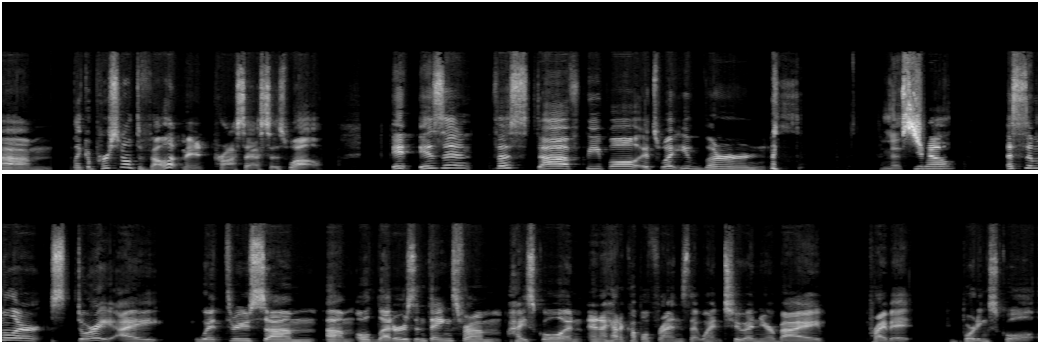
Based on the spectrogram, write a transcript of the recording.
um like a personal development process as well. It isn't the stuff, people, it's what you learn. that's you true. know a similar story i went through some um, old letters and things from high school and, and i had a couple friends that went to a nearby private boarding school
